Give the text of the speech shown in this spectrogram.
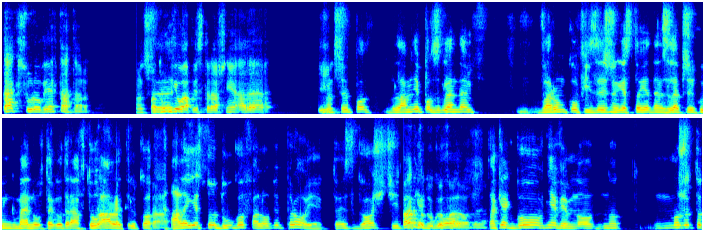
tak surowy jak Tatar. Ma znaczy, długie łapy strasznie, ale i znaczy pod, dla mnie pod względem warunków fizycznych jest to jeden z lepszych wingmenów tego draftu, Tak, ale tylko, tak. ale jest to długofalowy projekt. To jest gość, tak bardzo było, długofalowy. tak jak było, nie wiem, no, no może to,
